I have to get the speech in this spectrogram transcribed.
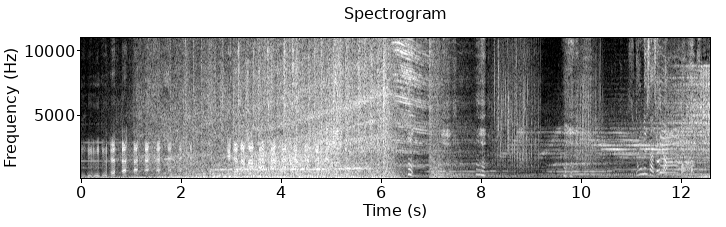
이 동네 사세요? 어,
